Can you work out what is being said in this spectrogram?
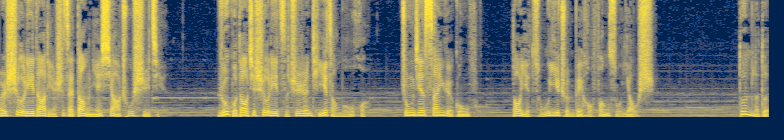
而舍利大典是在当年夏初时节。如果盗窃舍利子之人提早谋划，中间三月功夫。倒也足以准备好方锁钥匙。顿了顿，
